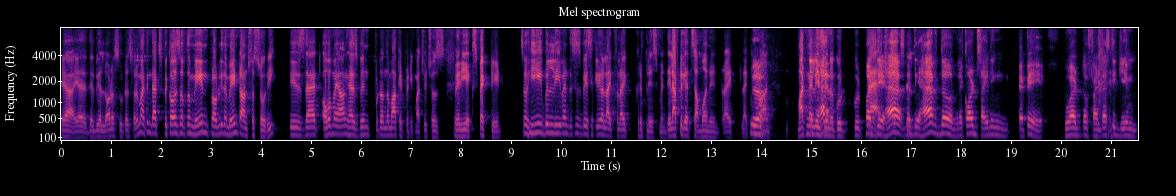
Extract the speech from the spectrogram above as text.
Yeah, yeah, there'll be a lot of suitors for him. I think that's because of the main, probably the main transfer story is that Aubameyang has been put on the market pretty much, which was very expected. So he will leave, and this is basically a like for like replacement. They'll have to get someone in, right? Like you Yeah. can't. Martinelli is in a good good. But patch, they have, still. but they have the record signing Pepe, who had a fantastic game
